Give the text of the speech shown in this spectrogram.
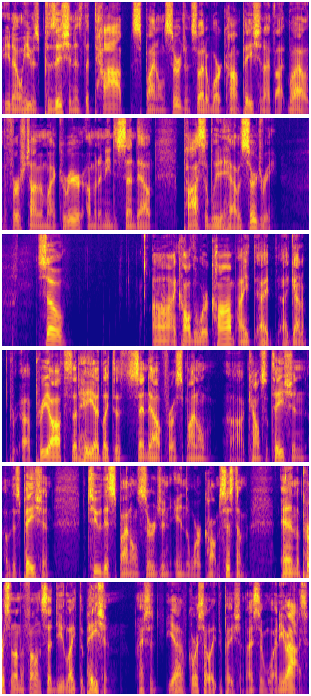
you know, he was positioned as the top spinal surgeon. So I had a work comp patient. I thought, wow, the first time in my career, I'm going to need to send out possibly to have a surgery. So uh, I called the work comp. I, I, I got a, a pre auth, said, hey, I'd like to send out for a spinal uh, consultation of this patient to this spinal surgeon in the work comp system. And the person on the phone said, Do you like the patient? I said, Yeah, of course I like the patient. I said, Why do you ask?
